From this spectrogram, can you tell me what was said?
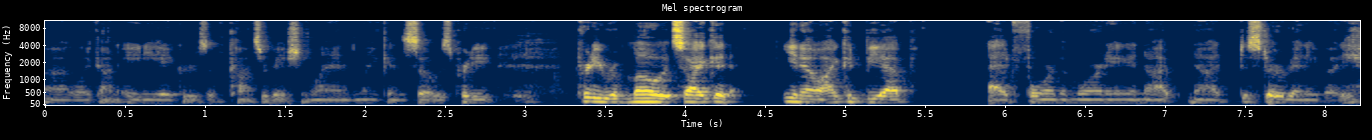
uh, like on 80 acres of conservation land in Lincoln. So it was pretty pretty remote. So I could you know I could be up at four in the morning and not not disturb anybody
